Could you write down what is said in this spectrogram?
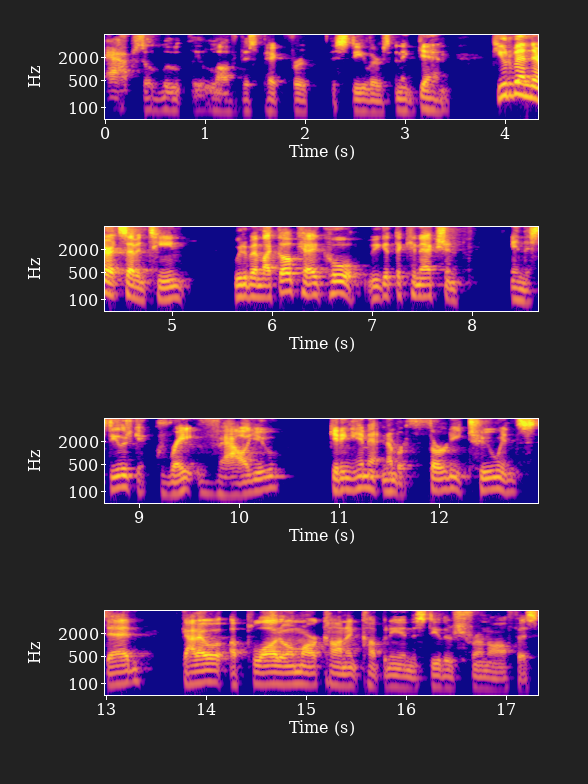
absolutely love this pick for the Steelers. And again, if you'd have been there at 17, we'd have been like, okay, cool. We get the connection. And the Steelers get great value getting him at number 32 instead. Got to applaud Omar Khan and company in the Steelers front office.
